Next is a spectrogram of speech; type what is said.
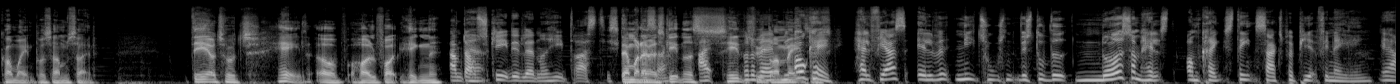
kommer ind på samme site. Det er jo totalt at holde folk hængende. Jamen, der er jo sket et eller andet helt drastisk. Der må der være Altså. sket noget Ej, sindssygt dramatisk. Okay, 70, 11, 9000, hvis du ved noget som helst omkring sten, saks, papir finalen. Ja.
